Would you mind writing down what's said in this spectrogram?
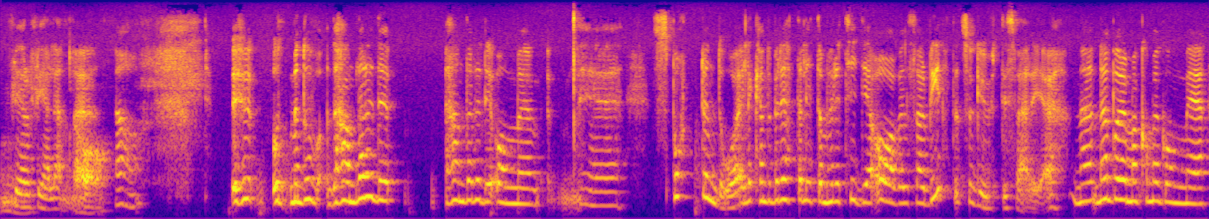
Mm. fler och fler länder. Ja. Hur, och, men då då handlade det, handlade det om eh, sporten då? Eller kan du berätta lite om hur det tidiga avelsarbetet såg ut i Sverige? När, när började man komma igång med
